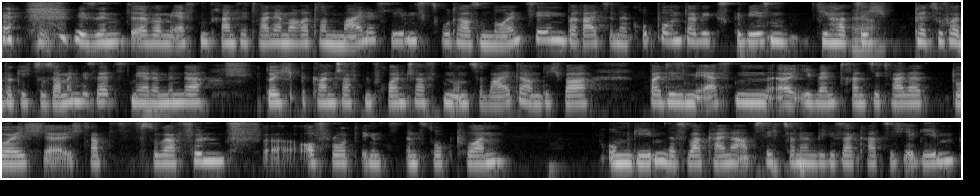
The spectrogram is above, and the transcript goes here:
wir sind äh, beim ersten Transitalia-Marathon meines Lebens 2019 bereits in der Gruppe unterwegs gewesen. Die hat Ja. sich per Zufall wirklich zusammengesetzt, mehr oder minder durch Bekanntschaften, Freundschaften und so weiter. Und ich war bei diesem ersten äh, Event Transitalia durch, äh, ich glaube, sogar fünf äh, Offroad-Instruktoren umgeben. Das war keine Absicht, sondern wie gesagt, hat sich ergeben.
